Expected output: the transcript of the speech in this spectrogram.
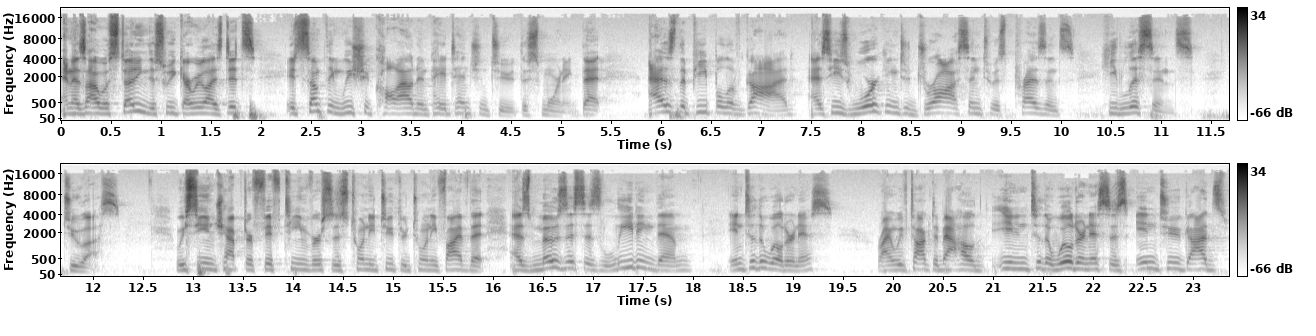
and as I was studying this week, I realized it's, it's something we should call out and pay attention to this morning. That as the people of God, as He's working to draw us into His presence, He listens to us. We see in chapter 15, verses 22 through 25, that as Moses is leading them into the wilderness, right? We've talked about how into the wilderness is into God's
